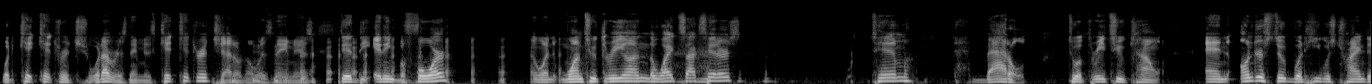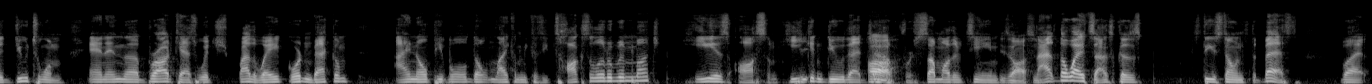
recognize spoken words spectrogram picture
what Kit Kittredge, whatever his name is, Kit Kittredge, I don't know what his name is, did the inning before. And when one, two, three on the White Sox hitters, Tim battled to a 3 2 count and understood what he was trying to do to him. And in the broadcast, which, by the way, Gordon Beckham, I know people don't like him because he talks a little bit much. He is awesome. He, can do that job Oh. for some other team. He's awesome. Not the White Sox because Steve Stone's the best, but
